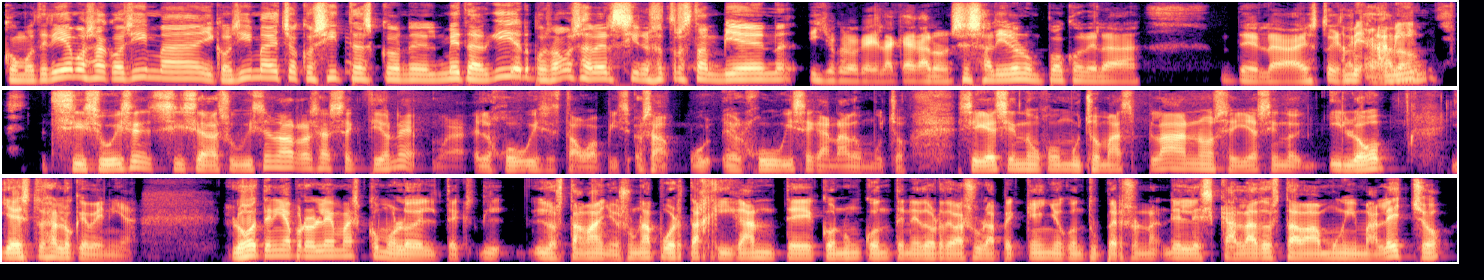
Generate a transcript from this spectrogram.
como teníamos a Kojima y Kojima ha hecho cositas con el Metal Gear, pues vamos a ver si nosotros también, y yo creo que ahí la cagaron, se salieron un poco de la, de la esto y a, mí, si, subiesen, si se las hubiesen a esas secciones, el juego hubiese estado guapísimo. O sea, el juego hubiese ganado mucho. Sigue siendo un juego mucho más plano, seguía siendo. Y luego, y esto es a lo que venía. Luego tenía problemas como lo del los tamaños, una puerta gigante con un contenedor de basura pequeño con tu persona, el escalado estaba muy mal hecho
